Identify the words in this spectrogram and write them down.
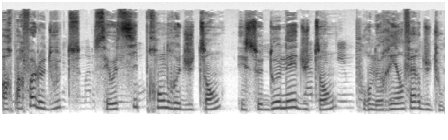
Or, parfois, le doute, c'est aussi prendre du temps et se donner du temps pour ne rien faire du tout.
